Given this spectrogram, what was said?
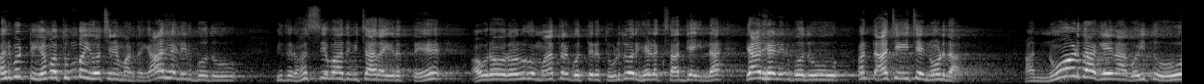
ಅಂದ್ಬಿಟ್ಟು ಯಮ ತುಂಬ ಯೋಚನೆ ಮಾಡಿದಾಗ, ಯಾರು ಹೇಳಿರ್ಬೋದು? ಇದು ರಹಸ್ಯವಾದ ವಿಚಾರ ಇರುತ್ತೆ. ಅವರವ್ರವ್ರಿಗೂ ಮಾತ್ರ ಗೊತ್ತಿರುತ್ತೆ ಉಳಿದವ್ರಿಗೆ ಹೇಳಕ್ಕೆ ಸಾಧ್ಯ ಇಲ್ಲ. ಯಾರು ಹೇಳಿರ್ಬೋದು? ಅಂತ ಆಚೆ ಈಚೆ ನೋಡ್ದ. ಆ ನೋಡಿದಾಗ ಏನಾಗೋಯ್ತು?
